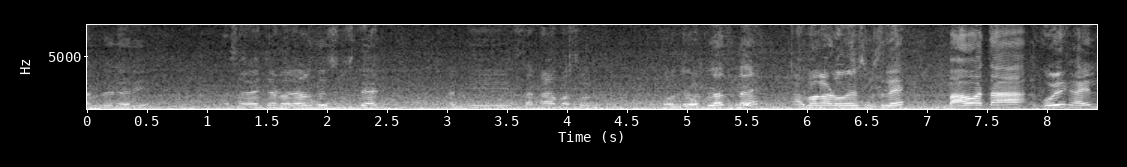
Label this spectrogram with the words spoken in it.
आलो घरी. तर सगळ्यांच्या डोळ्यावर ते सुचते आहेत. आणि ती सकाळपासून कोण झोपलाच नाही. हा बघा डोळे सुचले भाव आता गोळी खाईल.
